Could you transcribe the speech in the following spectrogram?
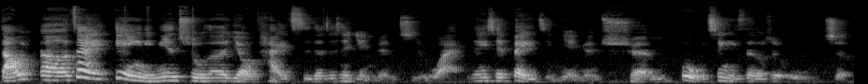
导呃，在电影里面，除了有台词的这些演员之外，那一些背景演员全部清一色都是舞者。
